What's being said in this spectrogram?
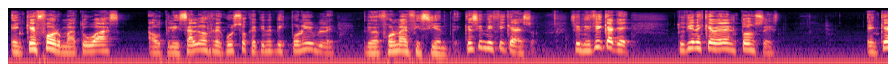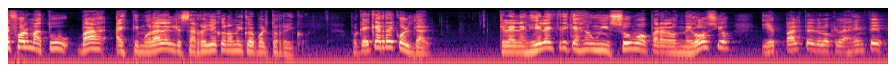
en qué forma tú vas a utilizar los recursos que tienes disponibles de forma eficiente. ¿Qué significa eso? Significa que tú tienes que ver entonces en qué forma tú vas a estimular el desarrollo económico de Puerto Rico. Porque hay que recordar que la energía eléctrica es un insumo para los negocios y es parte de lo que la gente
